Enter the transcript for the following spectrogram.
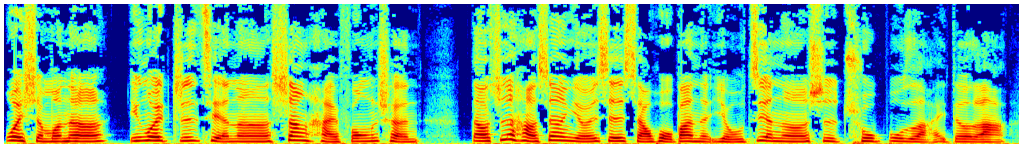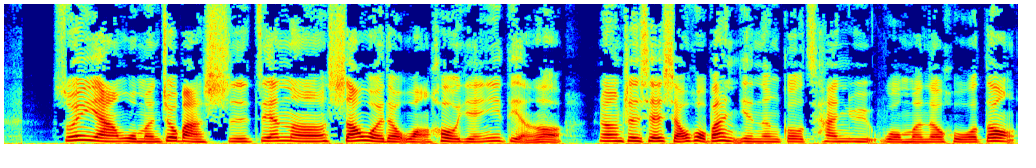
为什么呢？因为之前呢，上海封城，导致好像有一些小伙伴的邮件呢是出不来的啦。所以啊，我们就把时间呢稍微的往后延一点了，让这些小伙伴也能够参与我们的活动。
